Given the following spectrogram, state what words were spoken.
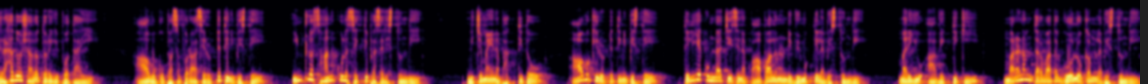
గ్రహదోషాలు తొలగిపోతాయి. ఆవుకు పసుపు రాసి రొట్టె తినిపిస్తే ఇంట్లో సానుకూల శక్తి ప్రసరిస్తుంది. నిజమైన భక్తితో ఆవుకి రొట్టె తినిపిస్తే తెలియకుండా చేసిన పాపాల నుండి విముక్తి లభిస్తుంది. మరియు ఆ వ్యక్తికి మరణం తర్వాత గోలోకం లభిస్తుంది.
